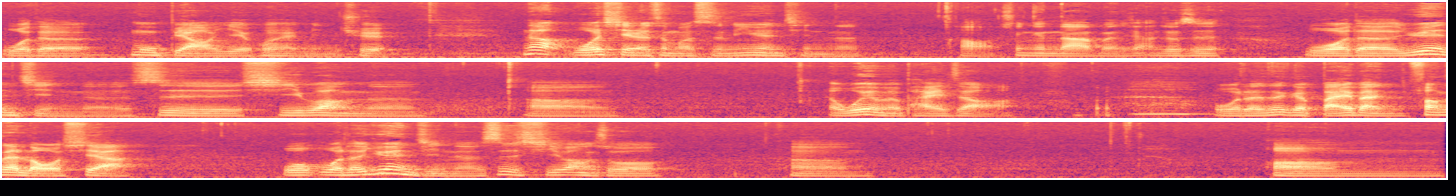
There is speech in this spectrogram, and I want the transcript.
我的目标也会很明确。那我写了什么使命愿景呢？好，先跟大家分享，就是我的愿景呢是希望呢，啊，我有没有拍照啊？我的那个白板放在楼下。我我的愿景呢是希望说，嗯，嗯，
